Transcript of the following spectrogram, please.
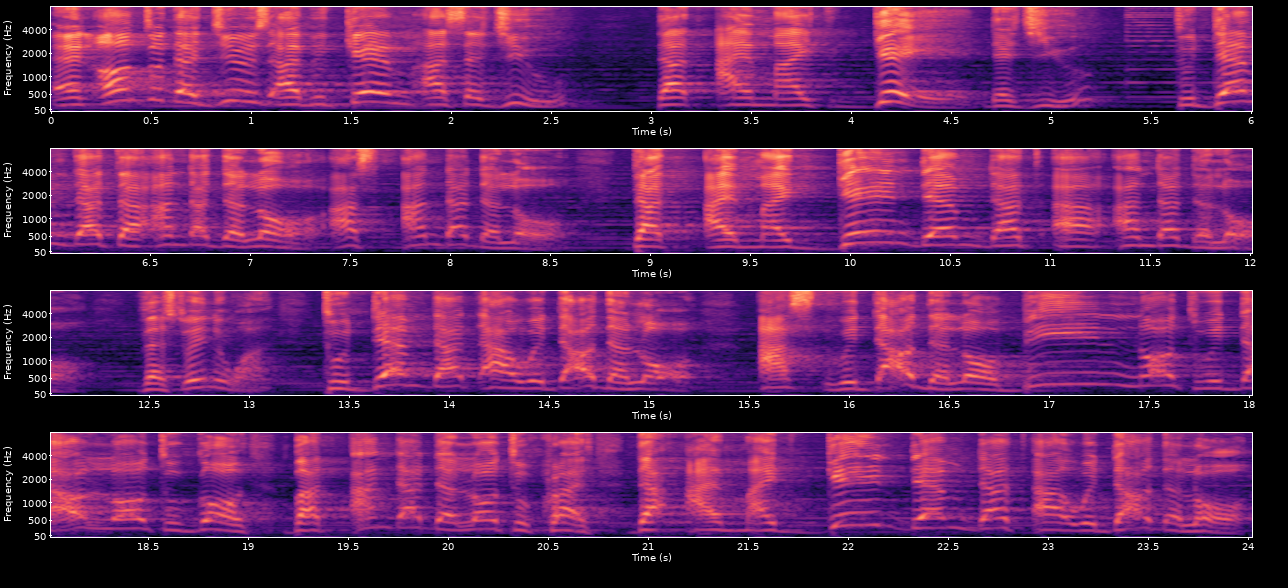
And unto the Jews I became as a Jew, that I might gain the Jew. To them that are under the law, as under the law, that I might gain them that are under the law. Verse 21. To them that are without the law, as without the law, being not without law to God, but under the law to Christ, that I might gain them that are without the law.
